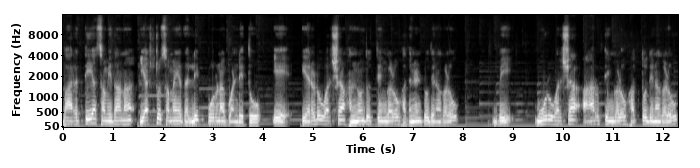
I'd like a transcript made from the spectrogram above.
ಭಾರತೀಯ ಸಂವಿಧಾನ ಎಷ್ಟು ಸಮಯದಲ್ಲಿ ಪೂರ್ಣಗೊಂಡಿತು? ಎ, ಎರಡು ವರ್ಷ ಹನ್ನೊಂದು ತಿಂಗಳು ಹದಿನೆಂಟು ದಿನಗಳು. ಬಿ, ಮೂರು ವರ್ಷ ಆರು ತಿಂಗಳು ಹತ್ತು ದಿನಗಳು.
